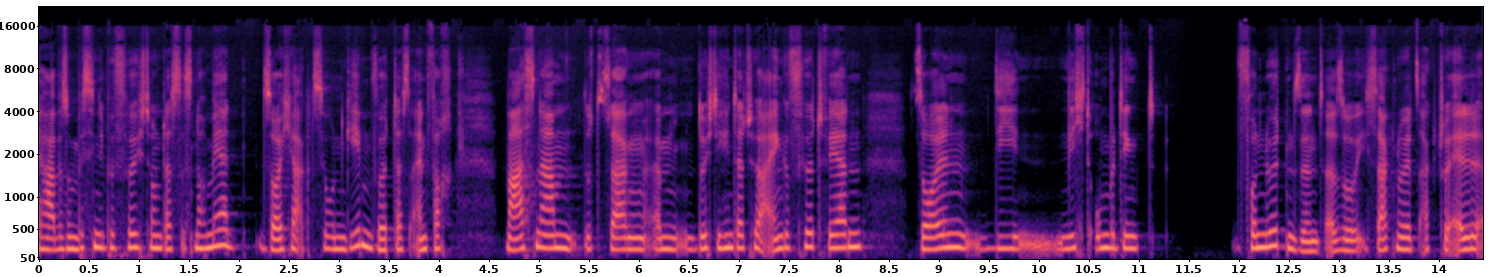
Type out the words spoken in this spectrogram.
habe so ein bisschen die Befürchtung, dass es noch mehr solcher Aktionen geben wird, dass einfach Maßnahmen sozusagen durch die Hintertür eingeführt werden sollen, die nicht unbedingt vonnöten sind. Also ich sage nur jetzt aktuell,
